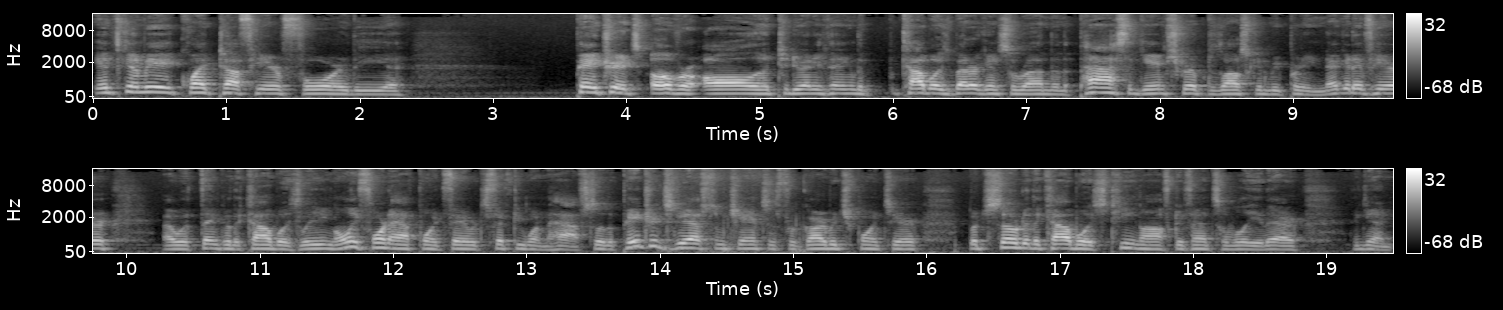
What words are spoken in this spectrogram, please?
It's going to be quite tough here for the uh, Patriots overall to do anything. The Cowboys better against the run than the pass. The game script is also going to be pretty negative here. I would think with the Cowboys leading, only four and a half point favorites, fifty-one and a half. So the Patriots do have some chances for garbage points here, but so do the Cowboys teeing off defensively there. Again,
